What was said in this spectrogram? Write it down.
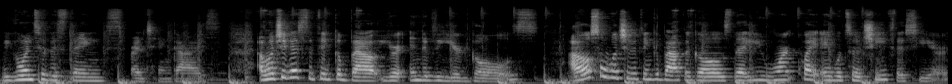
We go into this thing sprinting, guys. I want you guys to think about your end of the year goals. I also want you to think about the goals that you weren't quite able to achieve this year.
